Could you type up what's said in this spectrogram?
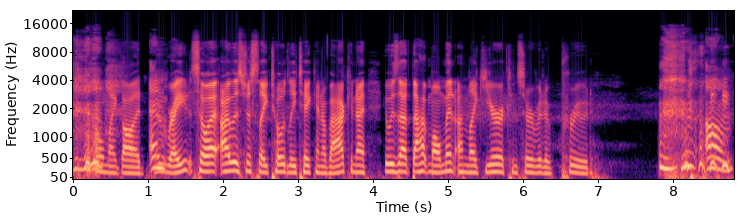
oh my god! And- right? So I, I was just like totally taken aback, and I it was at that moment I'm like, you're a conservative prude. um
